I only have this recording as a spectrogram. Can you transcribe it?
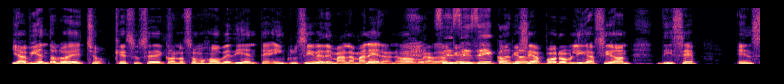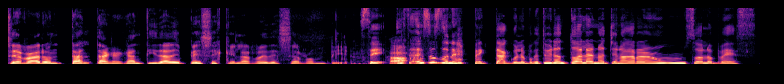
Y habiéndolo hecho, ¿qué sucede cuando somos obedientes? Inclusive de mala manera, ¿no? Aunque, sí, sí, cuando- aunque sea por obligación, dice, encerraron tanta cantidad de peces que las redes se rompían. Sí, Ah. eso, eso es un espectáculo, porque estuvieron toda la noche, no agarraron un solo pez.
